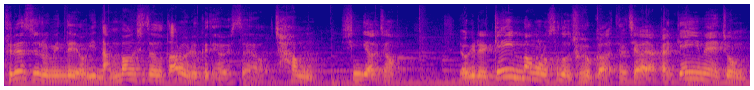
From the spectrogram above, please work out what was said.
드레스룸인데 여기 난방 시설도 따로 이렇게 되어 있어요. 참 신기하죠? 여기를 게임방으로 써도 좋을 것 같아요. 제가 약간 게임에 좀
